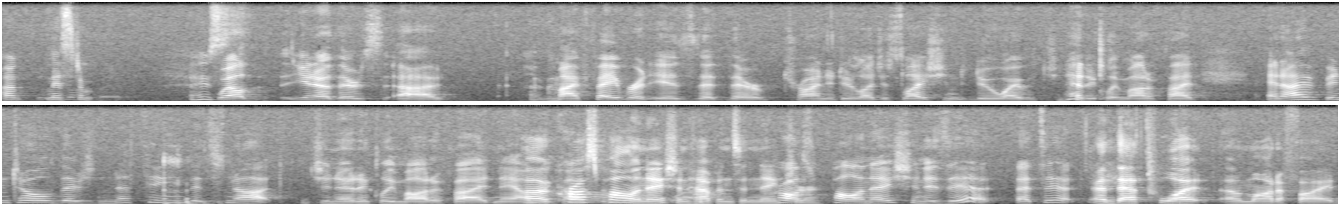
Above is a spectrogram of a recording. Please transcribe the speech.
Uh, Mr., who's? Well, you know, there's, uh, my favorite is that they're trying to do legislation to do away with genetically modified, and I've been told there's nothing that's not genetically modified now. uh, cross-pollination happens in nature. Cross-pollination is it, that's it. And that's what a modified,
